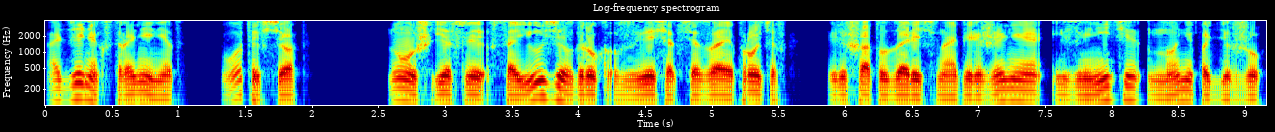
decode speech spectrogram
а денег в стране нет. Вот и все. Ну уж, если в Союзе вдруг взвесят все за и против и решат ударить на опережение, извините, но не поддержу.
